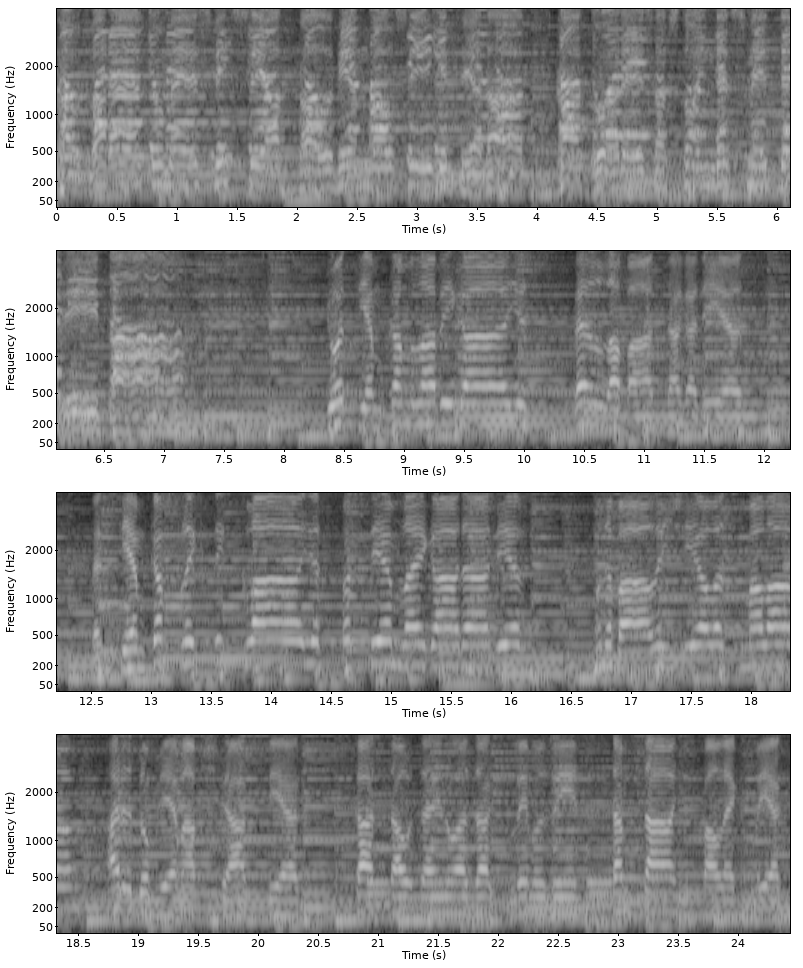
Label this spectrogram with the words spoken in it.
Kaut varētu mēs visi atkal vienbalsīgi dziedāt, kā toreiz 89. Jo tiem, kam labi gājas, vēl labāk tagad ies, bet tiem, kam slikti klājas, par tiem lai gādā Dievs. Un bāliņš ielas malā ar dubļiem apšķāks tiek, kāds tautai nozags limuzīns, tam sāņus paliek liek.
